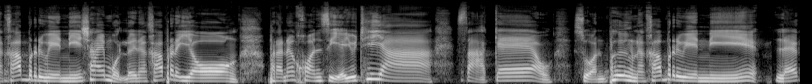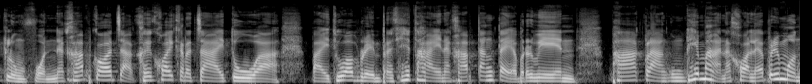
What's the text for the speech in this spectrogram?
นะครับ บริเวณนี้ใช่หมดเลยนะครับ ระยอง พระนครศรีอยุธยาสระแก้ว สวนพึ่งนะครับ บริเวณนี้ และกลุ่มฝนนะครับ ก็จะค่อยๆ กระจายตัว ไปทั่วบริเวณประเทศไทยนะครับ ตั้งแต่บริเวณ ภาคกลางกรุงเทพมหานครและปริมณ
